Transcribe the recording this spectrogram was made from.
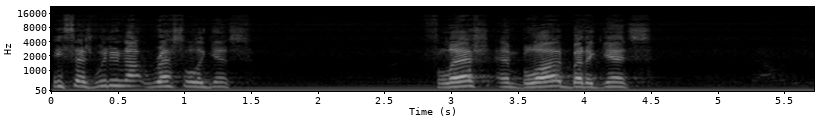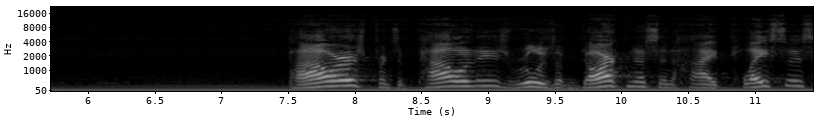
he says, We do not wrestle against flesh and blood, but against powers, principalities, rulers of darkness in high places.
